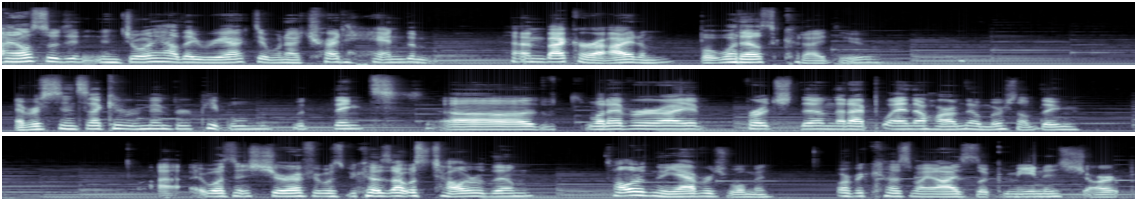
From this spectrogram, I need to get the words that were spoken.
I also didn't enjoy how they reacted when I tried to hand them hand back her item. But what else could I do? Ever since I could remember, people would think, uh, whatever I approached them, that I planned to harm them or something. I wasn't sure if it was because I was taller than them, taller than the average woman, or because my eyes look mean and sharp,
